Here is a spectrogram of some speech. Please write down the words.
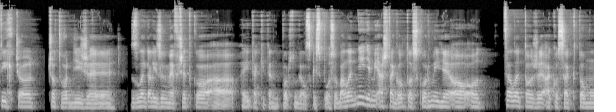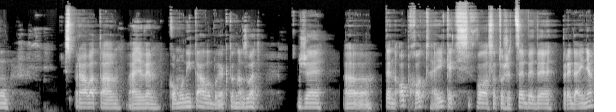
tých, čo, čo tvrdí, že zlegalizujme všetko a hej, taký ten portugalský spôsob. Ale nejde mi až tak o to, skôr mi ide o, o celé to, že ako sa k tomu správa tá, ja neviem, komunita, alebo jak to nazvať, že uh, ten obchod, hej, keď volá sa to, že CBD predajňa,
